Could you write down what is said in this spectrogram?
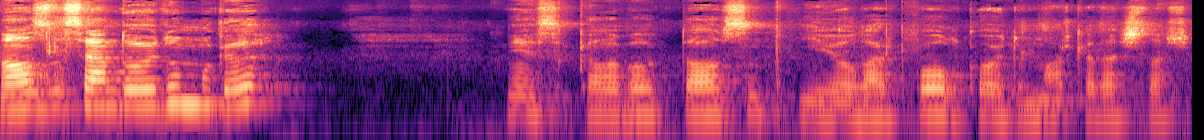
Nazlı sen doydun mu gı? Neyse kalabalık dağılsın. Yiyorlar. Bol koydum arkadaşlar.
